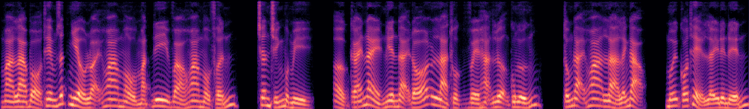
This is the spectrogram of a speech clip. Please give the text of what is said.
mà là bỏ thêm rất nhiều loại hoa màu mặt đi vào hoa màu phấn, chân chính bột mì, ở cái này niên đại đó là thuộc về hạn lượng cung ứng, Tống Đại Hoa là lãnh đạo, mới có thể lấy đến đến.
